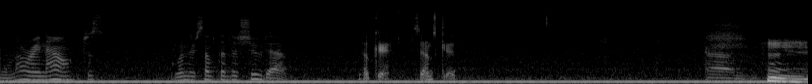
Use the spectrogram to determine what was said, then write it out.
Well, not right now. Just when there's something to shoot at. Okay, sounds good. Um, Hmm.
